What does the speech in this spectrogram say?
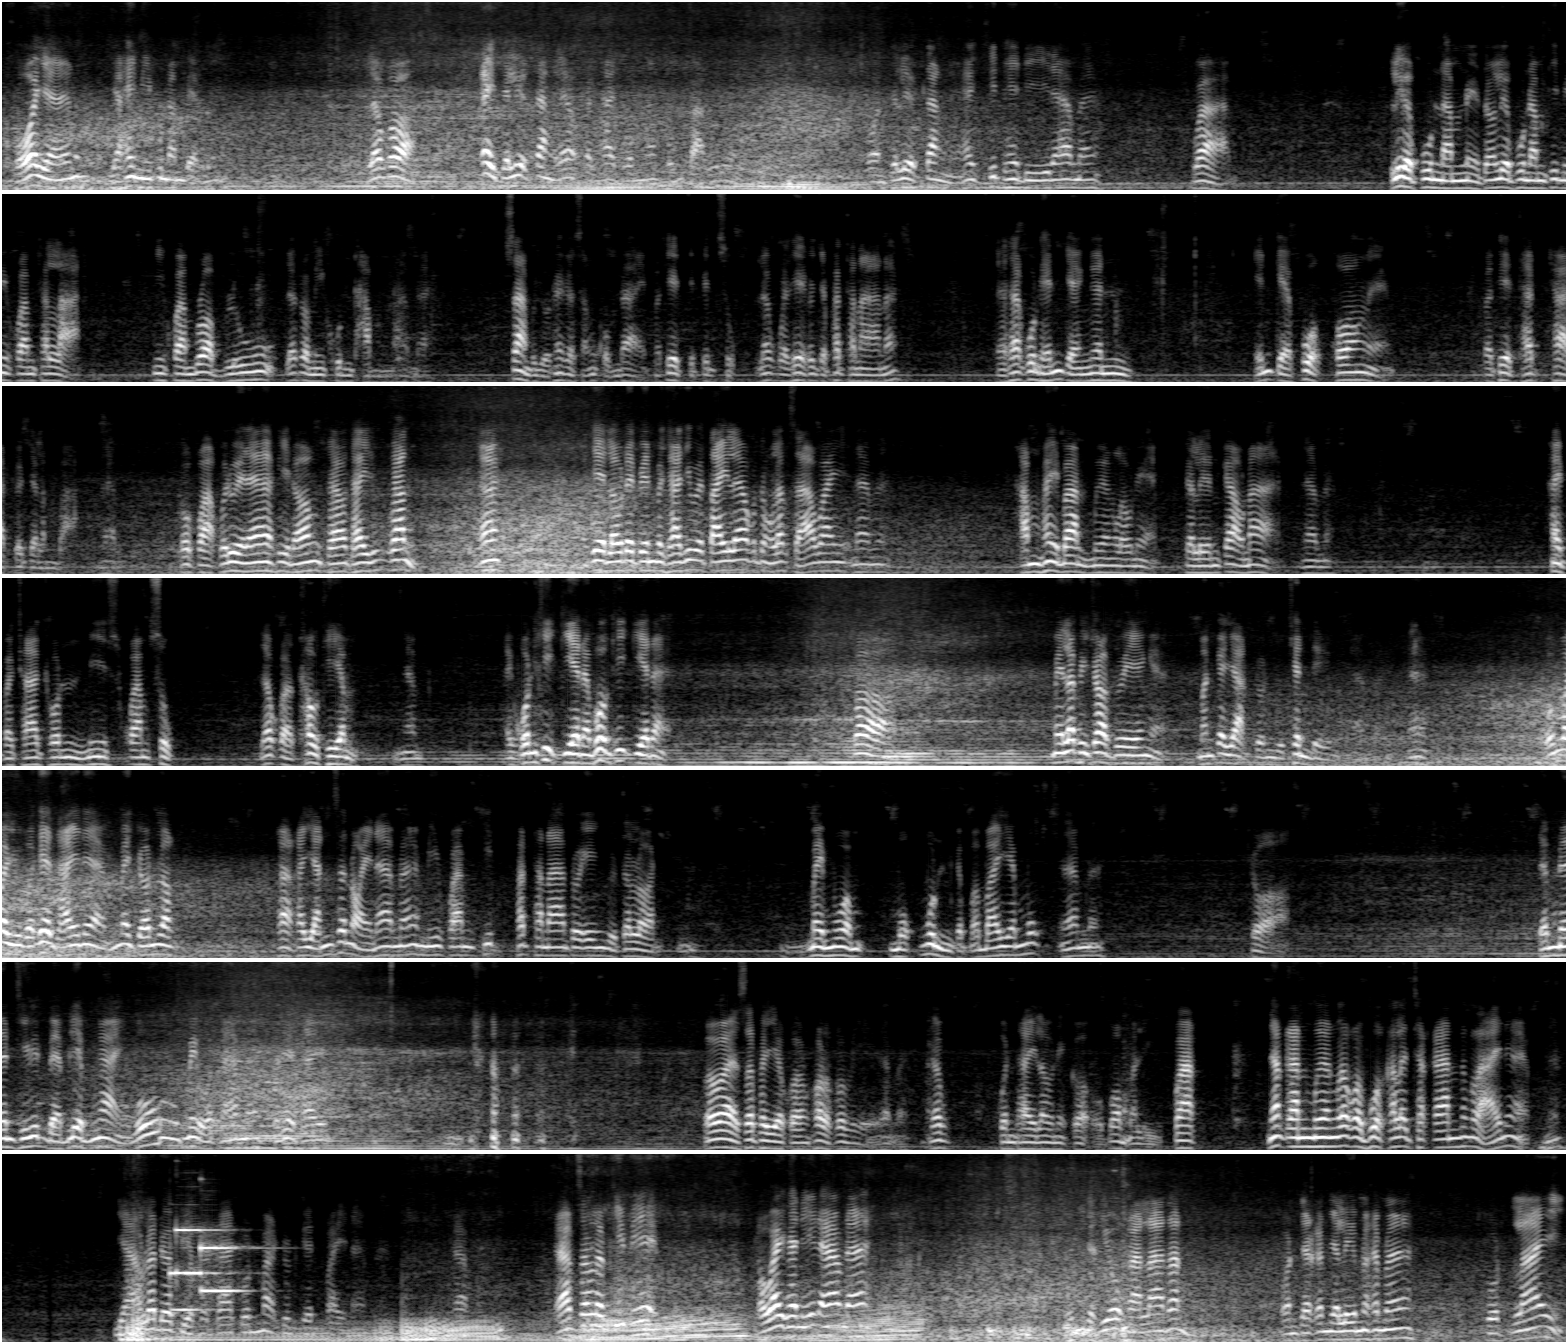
ขออย่านะอย่าให้มีผู้นำแบบนี้ แล้วก็ใกล้จะเลือกตั้งแล้วประชาชนนะผมฝากไว้ด้วยก่อนจะเลือกตั้งเนี่ยให้คิดให้ดีนะครับนะ ว่า เลือกผู้นำเนี่ยต้องเลือกผู้นำที่มีความฉลาด มีความรอบรู้แล้วก็มีคุณธรรมนะครับนะสร้างประโยชน์ให้กับสังคมได้ ประเทศจะเป็นสุข แล้วประเทศก็จะพัฒนานะ แต่ถ้าคุณเห็นแก่เงิน เห็นแก่พวกพ้องเนี่ย ประเทศทัดชาติก็จะลำบากนะครับ ก็ฝากไว้ด้วยนะ พี่น้องชาวไทยทุกท่านนะประเทศเราได้เป็นประชาธิปไตยแล้วก็ต้องรักษาไว้นะ ครับนะำให้บ้านเมืองเราเนี่ยเจริญก้าวหน้านะครับนะให้ประชาชนมีความสุข แล้วก็เท่าเทียมนะครับไอ้คนขี้เกียจนะพวกขี้เกียจน่ะก็ไม่รับผิดชอบตัวเองอะมันก็ยากจนอยู่เช่นเดิมนะนะผมว่าอยู่ประเทศไทยเนี่ย ไม่จนหรอกถ้าขยันซะหน่อยนะครับนะ มีความคิดพัฒนาตัวเองอยู่ตลอด ไม่มั่ว หมกมุ่นกับอบายมุกนะครับนะ ก็ดำเนินชีวิตแบบเรียบง่ายโอ้ไม่อดนะครับนะประเทศไทย เพราะว่าทรัพยากรของเราก็มีใช่ไหมแล้วคนไทยเราเนี่ยก็อบอ้อมอารีฝากนักการเมืองแล้วก็พวกข้าราชการทั้งหลายเนี่ยนะอย่าเอาแล้วเดือเปรียบประชาชนมากจนเกินไปนะครับ ครับสำหรับคลิปนี้ เอาไว้แค่นี้นะครับนะผมจะที่โอกาสลาท่าน ก่อนจากกันอย่าลืมนะครับนะ กดไลค์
